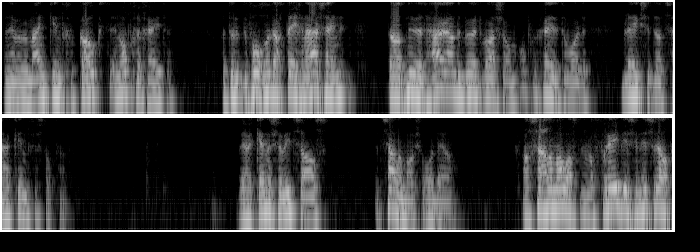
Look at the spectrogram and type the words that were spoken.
Toen hebben we mijn kind gekookt en opgegeten. Maar toen ik de volgende dag tegen haar zei dat nu het haar aan de beurt was om opgegeten te worden, bleek ze dat ze haar kind verstopt had. We herkennen zoiets als het Salomo's oordeel. Als Salomo, als er nog vrede is in Israël,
